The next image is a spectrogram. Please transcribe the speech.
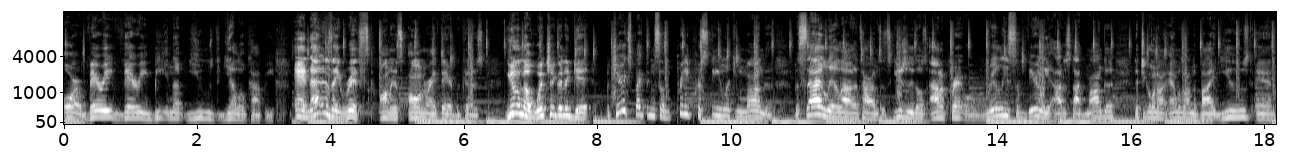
or a very, very beaten up, used yellow copy. And that is a risk on its own right there because you don't know what you're gonna get, but you're expecting some pretty pristine looking manga. But sadly, a lot of times it's usually those out of print or really severely out of stock manga that you're going on Amazon to buy used and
